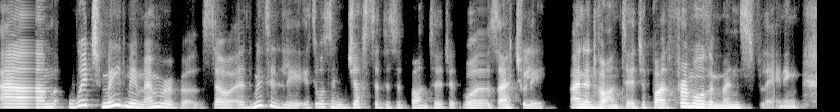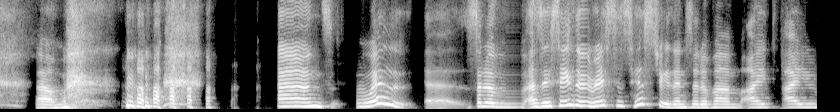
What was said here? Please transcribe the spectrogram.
um, which made me memorable so admittedly it wasn't just a disadvantage it was actually an advantage apart from all the mansplaining um, and well uh, sort of as i say the rest is history then sort of um, i i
